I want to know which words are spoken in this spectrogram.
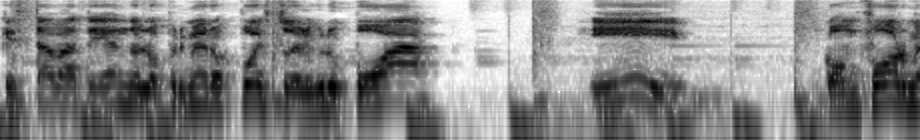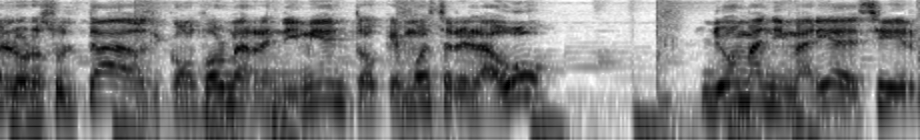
que está bateando los primeros puestos del grupo A, y conforme los resultados y conforme el rendimiento que muestre la U, yo me animaría a decir,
